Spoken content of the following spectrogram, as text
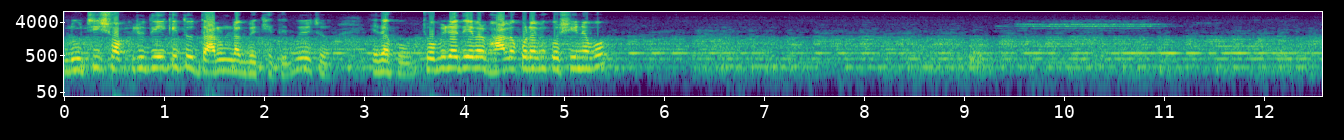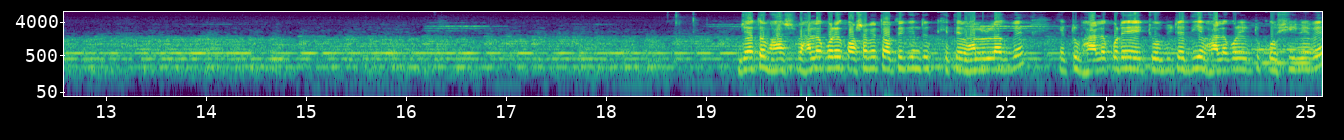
লুচি সব কিছু দিয়ে কিন্তু দারুণ লাগবে খেতে, বুঝেছ? এ দেখো চবিটা দিয়ে এবার ভালো করে আমি কষিয়ে নেব। যত ভালো করে কষাবে তত কিন্তু খেতে ভালো লাগবে। একটু ভালো করে এই টবিটা দিয়ে ভালো করে একটু কষিয়ে নেবে।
